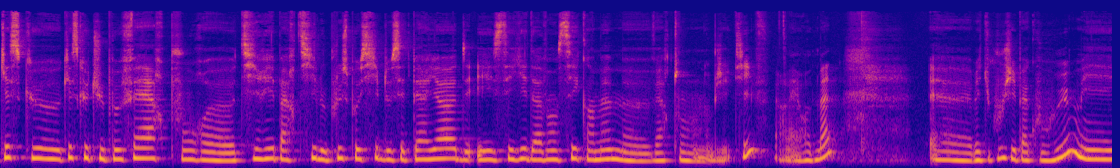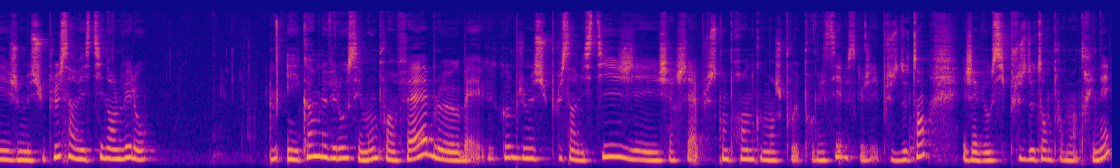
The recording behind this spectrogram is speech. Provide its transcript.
qu'est-ce, que, qu'est-ce que tu peux faire pour tirer parti le plus possible de cette période et essayer d'avancer quand même vers ton objectif, vers l'Ironman? Bah, Du coup, j'ai pas couru, mais je me suis plus investie dans le vélo. Et comme le vélo c'est mon point faible, bah, comme je me suis plus investie, j'ai cherché à plus comprendre comment je pouvais progresser parce que j'avais plus de temps et j'avais aussi plus de temps pour m'entraîner.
